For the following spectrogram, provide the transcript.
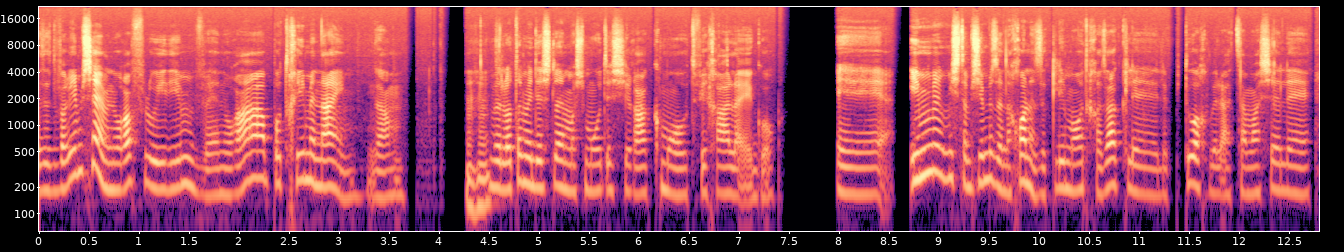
זה דברים שהם נורא פלואידיים ונורא פותחים עיניים גם. Mm-hmm. ולא תמיד יש להם משמעות ישירה כמו טפיחה על האגו. Uh, אם משתמשים בזה נכון, אז זה כלי מאוד חזק לפיתוח ולהעצמה של uh,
